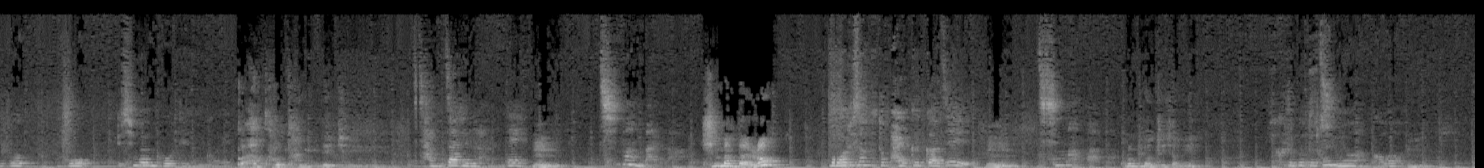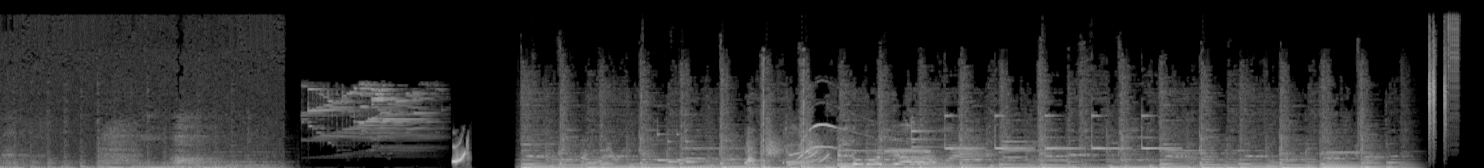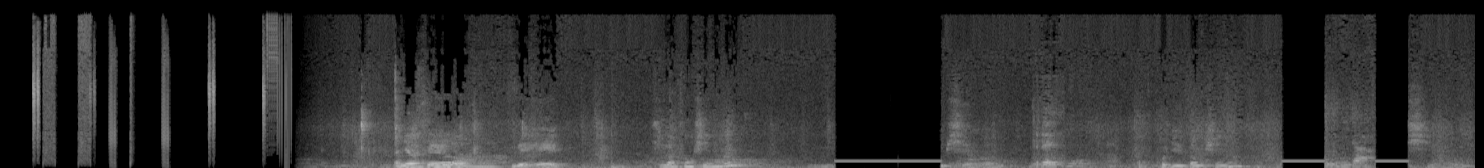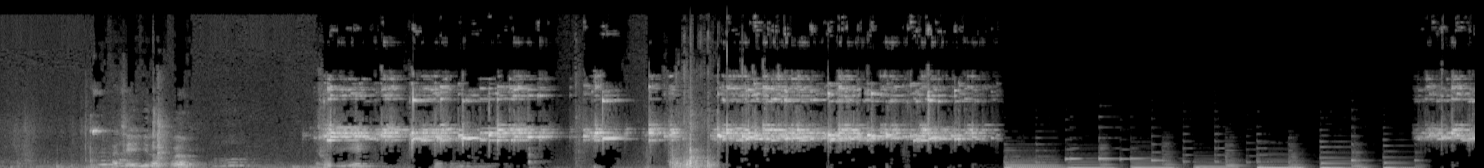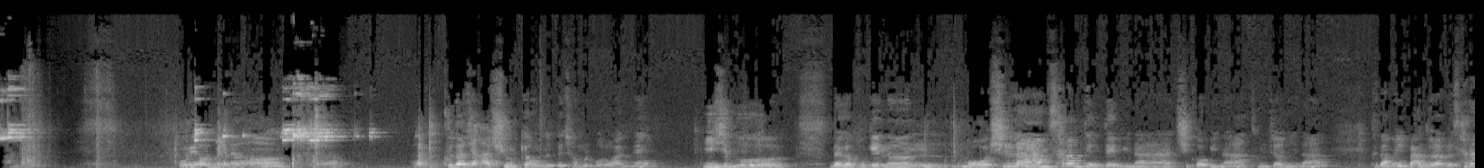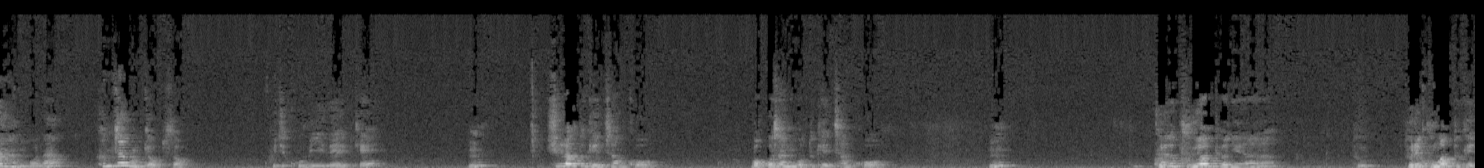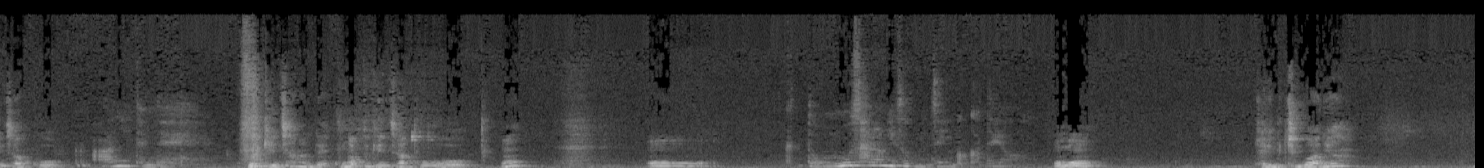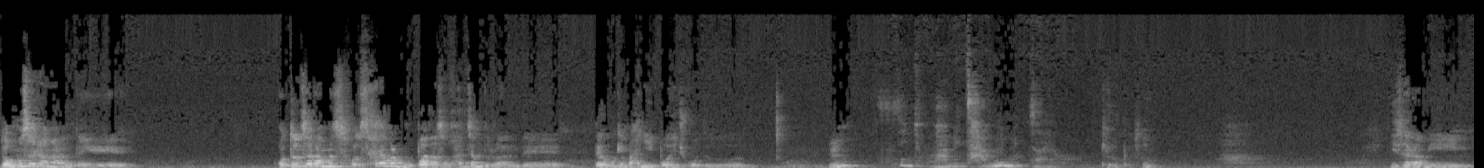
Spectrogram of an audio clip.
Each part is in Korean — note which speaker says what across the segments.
Speaker 1: 이거 뭐 신변 보호 되는 거예요?
Speaker 2: 아, 그럼 당연히 되지.
Speaker 1: 잠자리를 하는데
Speaker 2: 응.
Speaker 1: 침만 발라.
Speaker 2: 10만 달러?
Speaker 1: 머리서부터 발끝까지
Speaker 2: 응.
Speaker 1: 침만 발라.
Speaker 2: 그럼 변태잖니?
Speaker 1: 그리고 또 중요한 건
Speaker 2: 응. 안녕하세요. 네. 신랑 성 씨는? 씨요.
Speaker 1: 네,
Speaker 2: 본인 성씨는?
Speaker 1: 입니다.
Speaker 2: 씨요. 아직 애기는 없고요? 둘이? 아쉬울 게 없는데 점을 보러 왔네? 이 집은 내가 보기에는 뭐 신랑 사람 됨됨이나 직업이나 금전이나 그 다음에 마누라를 사랑하는 거나 흠잡을 게 없어. 굳이 고민이 될 게? 응? 신랑도 괜찮고, 먹고 사는 것도 괜찮고, 응? 그래도 부유한 편이야. 두, 둘이 궁합도 괜찮고,
Speaker 1: 텐데.
Speaker 2: 둘이 괜찮은데? 궁합도 괜찮고, 응? 어,
Speaker 1: 너무 사랑해서 문제인 것 같아요.
Speaker 2: 어머, 자기 미친 거 아니야? 너무 사랑하는데, 어떤 사람은 서- 사랑을 못 받아서 환장들을 하는데, 내가 보기엔 많이 이뻐해 주거든. 응?
Speaker 1: 선생님 저 밤에 잠을 못 자요.
Speaker 2: 괴롭혀서? 이 사람이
